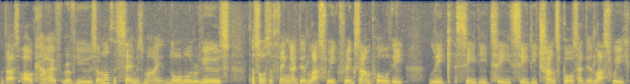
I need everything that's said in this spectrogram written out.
that archive reviews are not the same as my normal reviews. The sort of thing I did last week, for example, the Leak CDT CD transport I did last week,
